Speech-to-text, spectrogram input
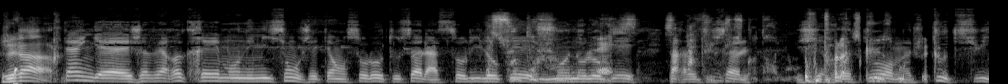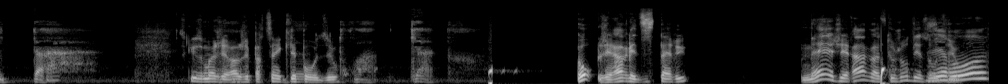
Gérard. Dingue, euh, j'avais recréé mon émission où j'étais en solo tout seul à soliloquer, monologuer, parler tout seul. J'y retourne tout de suite. Excuse-moi, Gérard, j'ai parti un clip audio. 4. Oh, Gérard est disparu. Mais Gérard a toujours des audios. Zéro,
